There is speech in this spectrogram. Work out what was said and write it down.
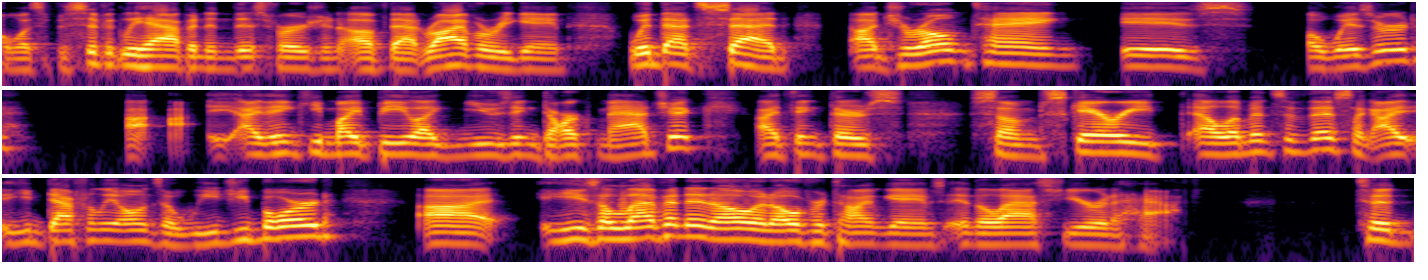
on what specifically happened in this version of that rivalry game. With that said, uh, Jerome Tang is a wizard. I, I think he might be like using dark magic. I think there's some scary elements of this. Like I, he definitely owns a Ouija board. Uh, he's 11 and 0 in overtime games in the last year and a half. To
